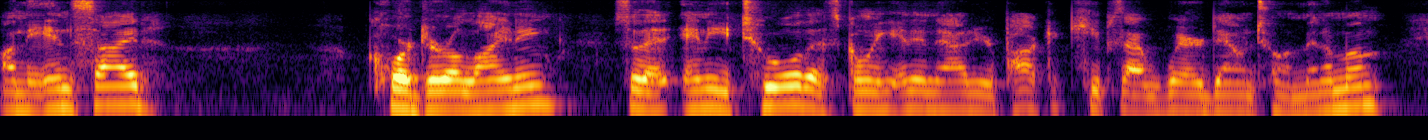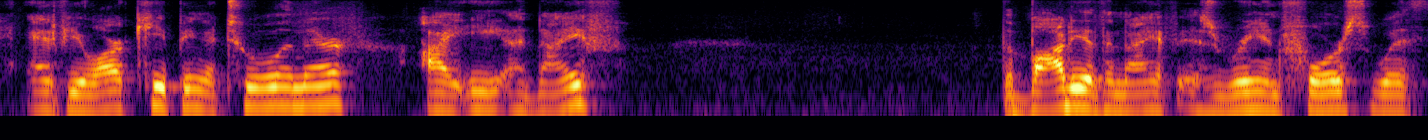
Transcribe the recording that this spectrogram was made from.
On the inside, Cordura lining so that any tool that's going in and out of your pocket keeps that wear down to a minimum. And if you are keeping a tool in there, i.e. a knife, the body of the knife is reinforced with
